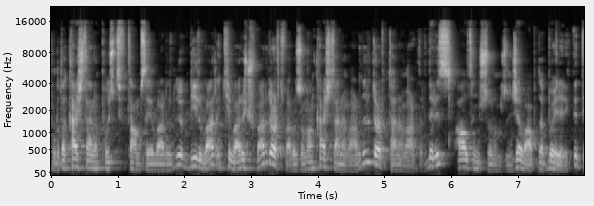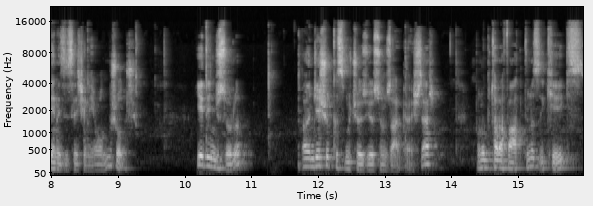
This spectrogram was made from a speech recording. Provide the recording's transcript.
burada kaç tane pozitif tam sayı vardır diyor. 1 var, 2 var, 3 var, 4 var. O zaman kaç tane vardır? 4 tane vardır deriz. 6. sorumuzun cevabı da böylelikle denizli seçeneği olmuş olur. 7. soru. Önce şu kısmı çözüyorsunuz arkadaşlar. Bunu bu tarafa attınız 2x.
